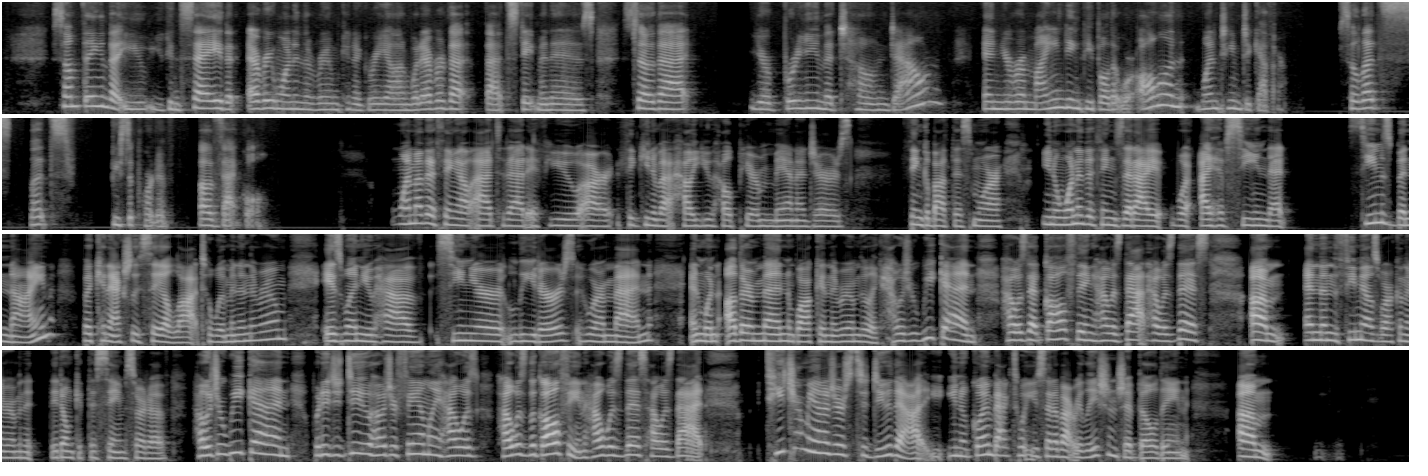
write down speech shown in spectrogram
Something that you you can say that everyone in the room can agree on, whatever that that statement is, so that you're bringing the tone down and you're reminding people that we're all on one team together. So let's let's be supportive of that goal. One other thing I'll add to that, if you are thinking about how you help your managers think about this more, you know, one of the things that I what I have seen that seems benign but can actually say a lot to women in the room is when you have senior leaders who are men and when other men walk in the room they're like how was your weekend? How was that golf thing how was that? How was this? Um, and then the females walk in the room and they- don't get the same sort of how was your weekend? What did you do? How was your family? How was how was the golfing? How was this? How was that? Teach your managers to do that you know going back to what you said about relationship building um,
